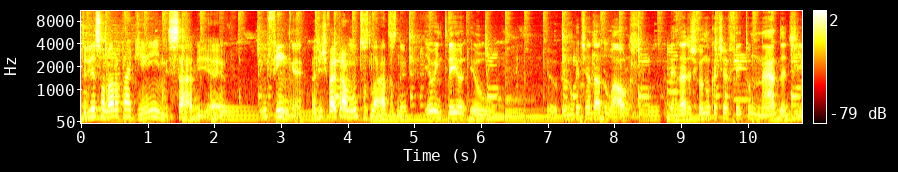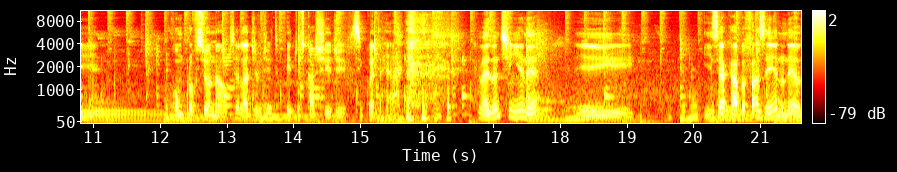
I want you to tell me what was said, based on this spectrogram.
trilha sonora para games, sabe? É, enfim, é. a gente vai para muitos lados, né? Eu entrei, eu, eu, eu, eu, nunca tinha dado aula. Na verdade, acho que eu nunca tinha feito nada de. como profissional. Sei lá, devia ter feito uns cachê de 50 reais. Mas não tinha, né? E. E você acaba fazendo, né? Eu,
